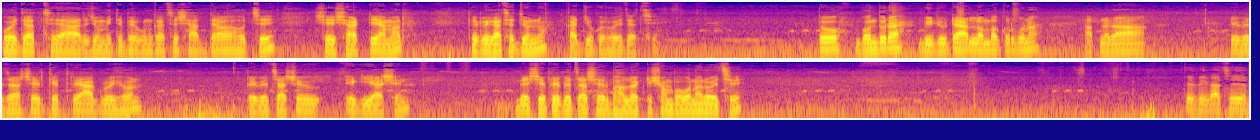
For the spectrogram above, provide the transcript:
হয়ে যাচ্ছে আর জমিতে বেগুন গাছে সার দেওয়া হচ্ছে, সেই সারটি আমার পেঁপে গাছের জন্য কার্যকর হয়ে যাচ্ছে। তো বন্ধুরা, ভিডিওটা আর লম্বা করব না। আপনারা পেঁপে চাষের ক্ষেত্রে আগ্রহী হন, পেঁপে চাষেও এগিয়ে আসেন। দেশে পেঁপে চাষের ভালো একটি সম্ভাবনা রয়েছে। পেঁপে গাছের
